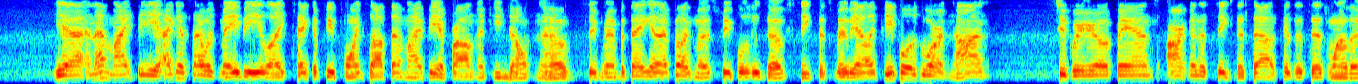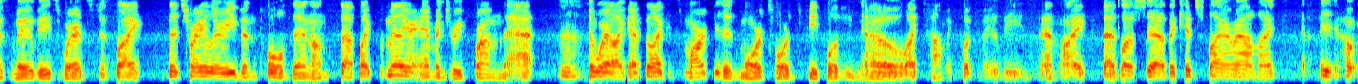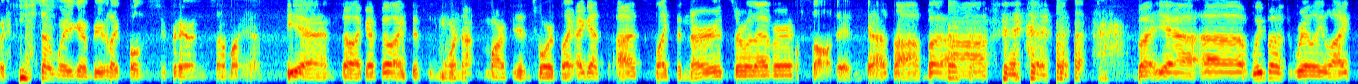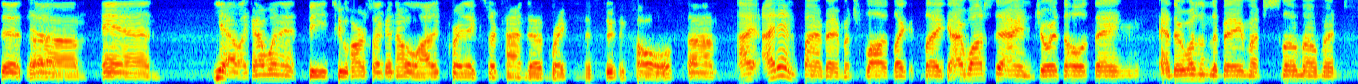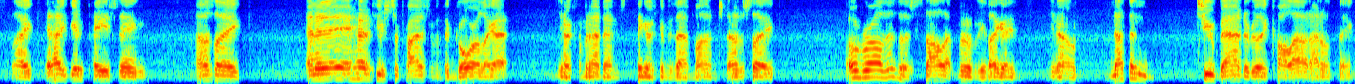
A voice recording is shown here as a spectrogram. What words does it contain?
Yeah, and that might be. I guess I would maybe like take a few points off. That might be a problem if you don't know Superman. But then again, I feel like most people who go seek this movie out, like people who are non superhero fans, aren't going to seek this out because this is one of those movies where it's just like the trailer even pulls in on stuff like familiar imagery from that Mm. to where like I feel like it's marketed more towards people who know like comic book movies and like that's Plus, yeah, the kids flying around like in some way you're gonna be like pulled superheroes in some way. Yeah. yeah, and so like I feel like this is more not marketed towards like I guess us like the nerds or whatever. That's all, dude. Yeah, that's all. But uh, but yeah, uh, we both really liked it. Yeah. Um, and yeah, like I wouldn't be too harsh. Like I know a lot of critics are kind of breaking this through the coals. Um, I, I didn't find very much flaws. Like like I watched it, I enjoyed the whole thing, and there wasn't a very much slow moment. Like it had good pacing. I was like, and it, it had a few surprises with the gore. Like I, you know, coming out, I didn't think it was gonna be that much. And I was just like, overall, this is a solid movie. Like I, you know, nothing too bad to really call out. I don't think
